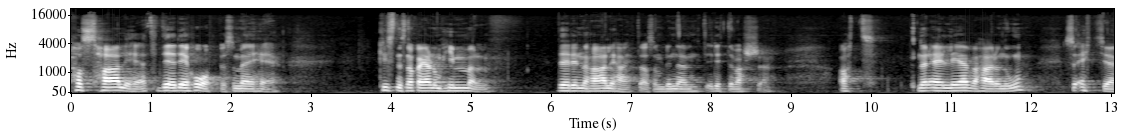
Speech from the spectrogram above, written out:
hans herlighet, det er det håpet som jeg har. Kristne snakker gjerne om himmelen. Det er denne herligheten som blir nevnt i dette verset. At når jeg lever her og nå, så er ikke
